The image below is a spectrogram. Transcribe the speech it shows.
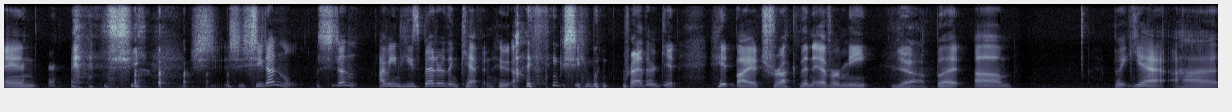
and she, she she she doesn't she doesn't. I mean, he's better than Kevin, who I think she would rather get hit by a truck than ever meet. Yeah. But um but yeah, uh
